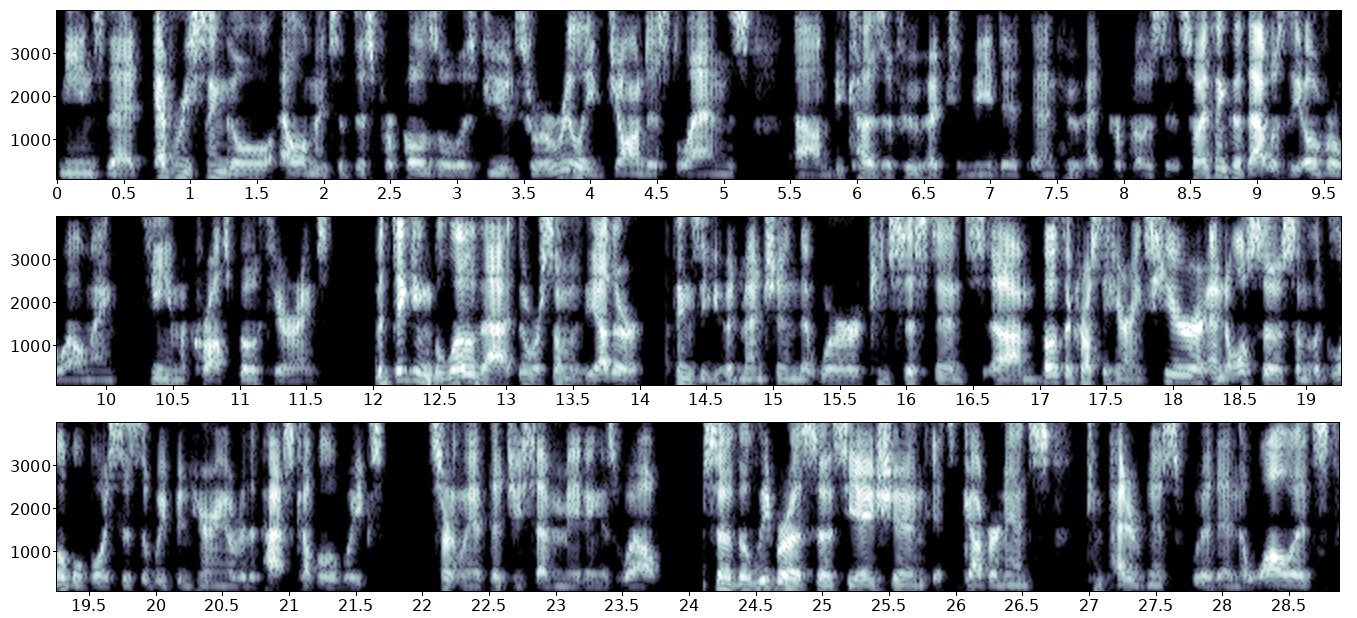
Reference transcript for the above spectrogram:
means that every single element of this proposal was viewed through a really jaundiced lens um, because of who had convened it and who had proposed it. So I think that that was the overwhelming theme across both hearings. But digging below that, there were some of the other things that you had mentioned that were consistent um, both across the hearings here and also some of the global voices that we've been hearing over the past couple of weeks, certainly at the G7 meeting as well. So the Libra Association, its governance, competitiveness within the wallets,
